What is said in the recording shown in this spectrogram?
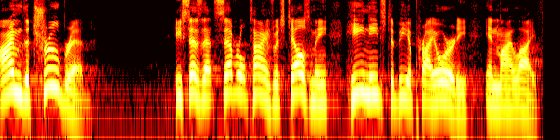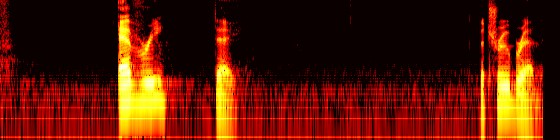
I'm the true bread. He says that several times, which tells me he needs to be a priority in my life. Every day. The true bread.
